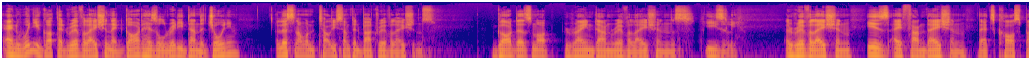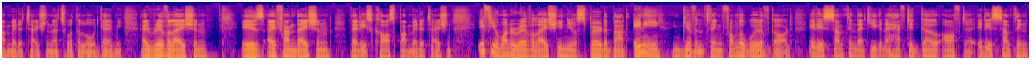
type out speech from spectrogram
And when you got that revelation that God has already done the joining, listen, I want to tell you something about revelations. God does not rain down revelations easily. A revelation is a foundation that's cast by meditation. That's what the Lord gave me. A revelation is a foundation that is cast by meditation. If you want a revelation in your spirit about any given thing from the Word of God, it is something that you're going to have to go after. It is something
